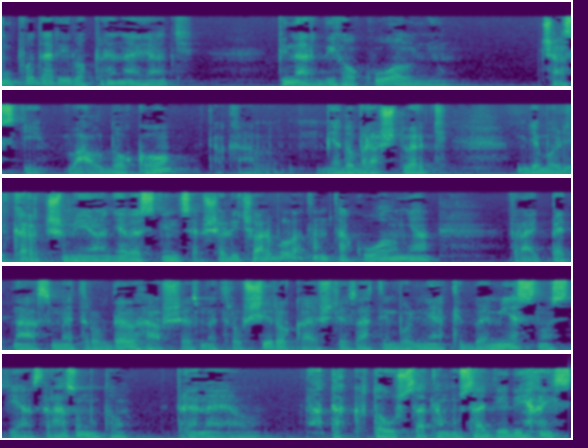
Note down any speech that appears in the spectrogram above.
mu podarilo prenajať Pinardyho kôľňu časti Valdoko, taká nedobrá štvrť, kde boli krčmy a nevestnice všeličo, ale bola tam tá kôlňa, vraj 15 metrov dlhá, 6 metrov široká, ešte za tým boli nejaké dve miestnosti a zrazu mu to prenajal. A tak to už sa tam usadili aj s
